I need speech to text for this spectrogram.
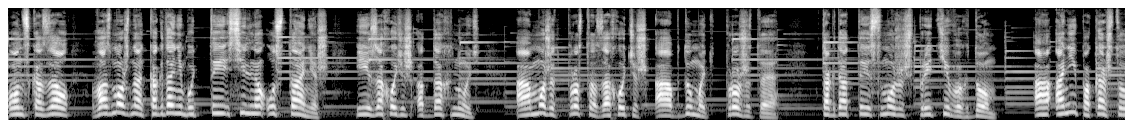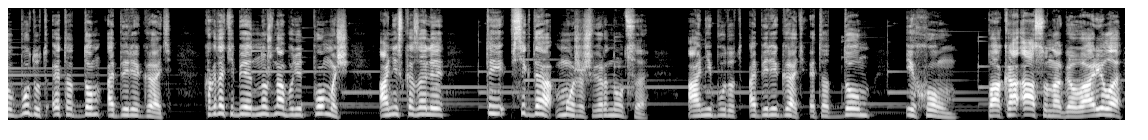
Он сказал, возможно, когда-нибудь ты сильно устанешь и захочешь отдохнуть, а может просто захочешь обдумать прожитое. Тогда ты сможешь прийти в их дом, а они пока что будут этот дом оберегать. Когда тебе нужна будет помощь, они сказали, ты всегда можешь вернуться. Они будут оберегать этот дом и Хоум. Пока Асуна говорила,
